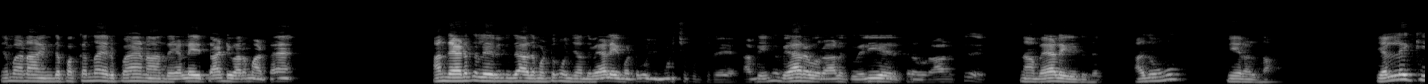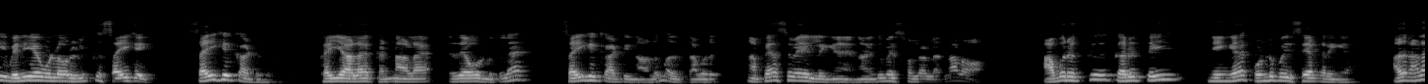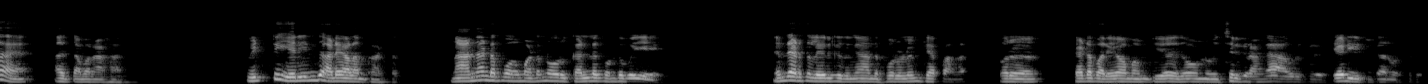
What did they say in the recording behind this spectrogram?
ஏமா நான் இந்த பக்கம்தான் இருப்பேன் நான் அந்த எல்லையை தாண்டி வரமாட்டேன். அந்த இடத்துல இருக்குது அதை மட்டும் கொஞ்சம் அந்த வேலையை மட்டும் கொஞ்சம் முடிச்சு கொடுத்துரு அப்படின்னு வேற ஒரு ஆளுக்கு வெளியே இருக்கிற ஒரு ஆளுக்கு நான் வேலையிடுதல் அதுவும் மீறல் தான் எல்லைக்கு வெளியே உள்ளவர்களுக்கு சைகை சைகை காட்டுது கையால் கண்ணால் ஏதோ ஒன்றுத்தில் சைகை காட்டினாலும் அது தவறு. நான் பேசவே இல்லைங்க. நான் எதுவுமே சொல்லலைன்னாலும் அவருக்கு கருத்தை நீங்கள் கொண்டு போய் சேர்க்குறீங்க. அதனால் அது தவறாக விட்டு எரிந்து அடையாளம் காட்டு நான் அந்தாண்ட போக மாட்டேன்னு ஒரு கல்லை கொண்டு போய் எந்த இடத்துல இருக்குதுங்க? அந்த பொருள்னு கேட்பாங்க. ஒரு கேட்டப்பாறையோ மம்டியோ ஏதோ ஒன்று வச்சுருக்குறாங்க. அவருக்கு தேடிக்கிட்டு இருக்கார் ஒருத்தர்.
